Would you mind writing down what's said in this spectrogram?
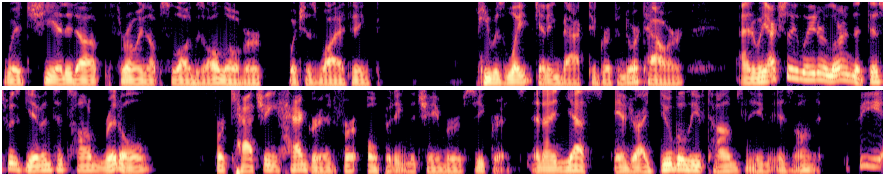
which he ended up throwing up slugs all over, which is why I think he was late getting back to Gryffindor Tower. And we actually later learned that this was given to Tom Riddle for catching Hagrid for opening the Chamber of Secrets. And I, yes, Andrew, I do believe Tom's name is on it. See,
